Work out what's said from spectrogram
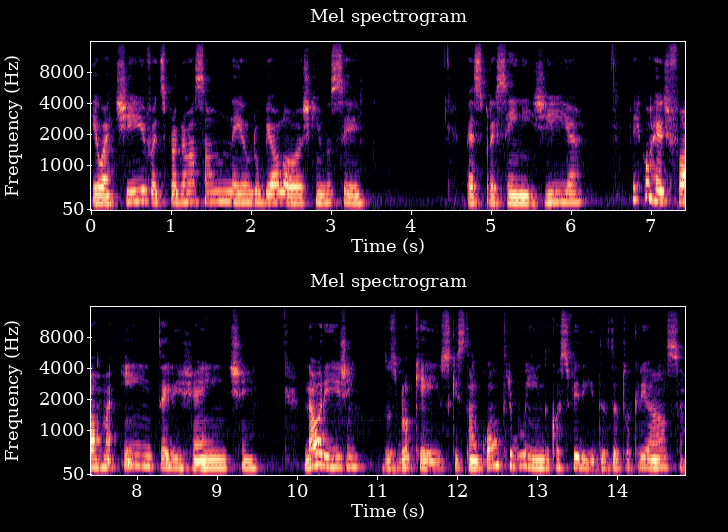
Eu ativo a desprogramação neurobiológica em você. Peço para essa energia percorrer de forma inteligente na origem dos bloqueios que estão contribuindo com as feridas da tua criança,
